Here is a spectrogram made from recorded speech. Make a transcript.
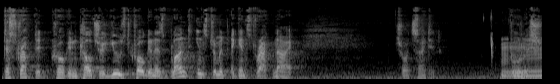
disrupted Krogan culture, used Krogan as blunt instrument against Rachni. Short-sighted. Foolish.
